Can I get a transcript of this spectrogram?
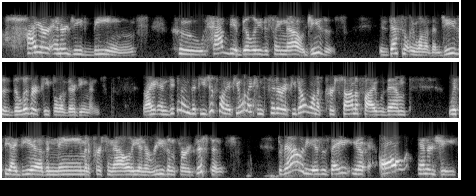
higher energied beings who have the ability to say no. Jesus is definitely one of them. Jesus delivered people of their demons, right? And demons, if you just want, if you want to consider, if you don't want to personify them with the idea of a name and a personality and a reason for existence, the reality is, is they, you know, all energy,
